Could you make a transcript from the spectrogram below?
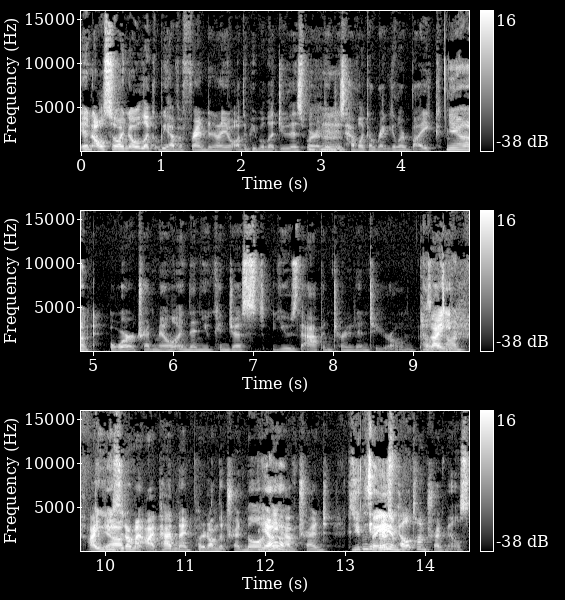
and also I know like we have a friend and I know other people that do this where Mm-hmm. they just have like a regular bike Yeah. or treadmill and then you can just use the app and turn it into your own because i i use Yeah. it on my ipad and i'd put it on the treadmill and Yeah. they have tread because you can get Same. there's peloton treadmills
